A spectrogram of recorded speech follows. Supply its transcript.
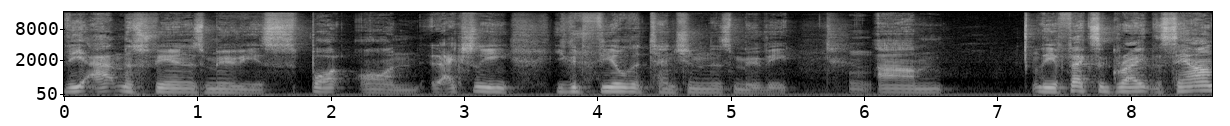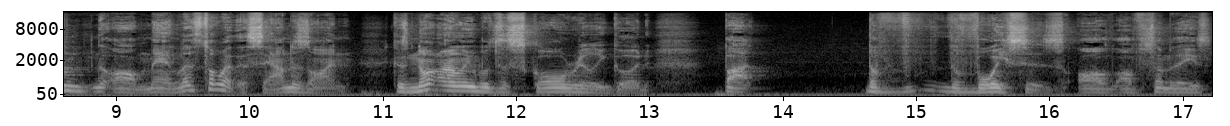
The atmosphere in this movie is spot on. It actually you could feel the tension in this movie. Um, the effects are great. The sound, oh man, let's talk about the sound design because not only was the score really good, but the the voices of, of some of these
